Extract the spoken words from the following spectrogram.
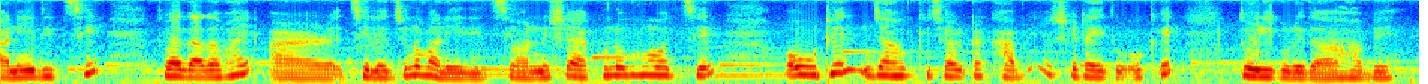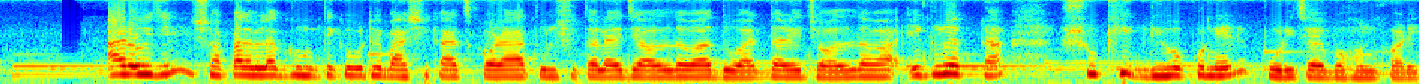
বানিয়ে দিচ্ছি। তোমার দাদাভাই আর ছেলের জন্য বানিয়ে দিচ্ছি। অন্বেষা এখনও ঘুমোচ্ছে। ও উঠে যা হোক কিছু একটা খাবে, সেটাই তো ওকে তৈরি করে দেওয়া হবে। আর ওই যে সকালবেলা ঘুম থেকে উঠে বাসি কাজ করা তুলসী তলায় জল দেওয়া দুয়ার দ্বারে জল দেওয়া, এগুলো একটা সুখী গৃহকোণের পরিচয় বহন করে।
